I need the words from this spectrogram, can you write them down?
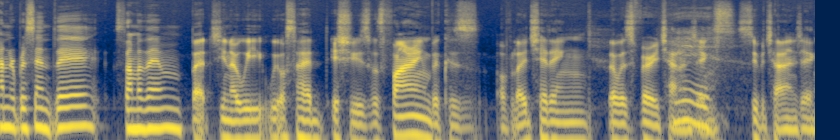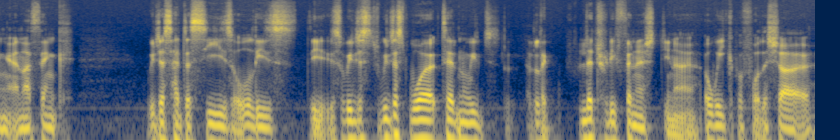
hundred percent there, some of them, but you know we we also had issues with firing because of load shedding. That was very challenging, Yes. super challenging, and I think we just had to seize all these these. So we just we just worked it, and we just, like literally finished, you know, a week before the show.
